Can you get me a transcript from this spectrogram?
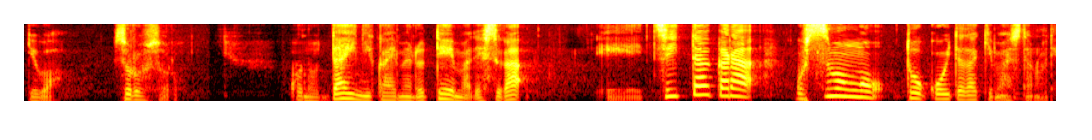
ではそろそろこの第2回目のテーマですが、えー、ツイッターからご質問を投稿いただきましたので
